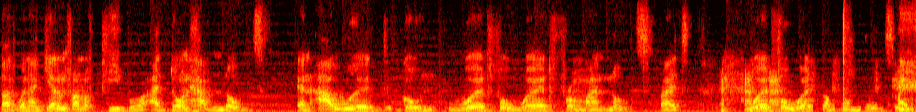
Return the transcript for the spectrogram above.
But when I get in front of people, I don't have notes and I would go word for word from my notes, right? word for word from my notes. Like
